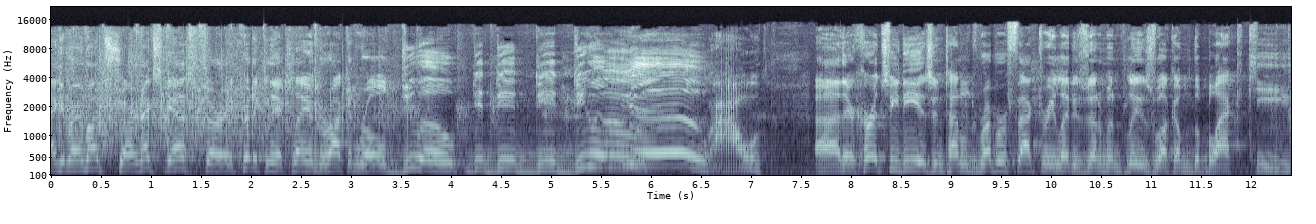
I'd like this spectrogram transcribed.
Thank you very much. Our next guests are a critically acclaimed rock and roll duo. Du- du- du- Duo. Wow. Uh, their current CD is entitled Rubber Factory. Ladies and gentlemen, please welcome the Black Keys.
